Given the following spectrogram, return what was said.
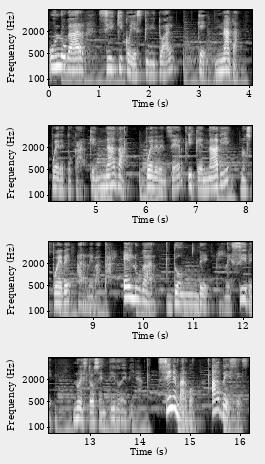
un lugar psíquico y espiritual que nada puede tocar, que nada puede vencer y que nadie nos puede arrebatar. El lugar donde reside nuestro sentido de vida. Sin embargo, a veces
